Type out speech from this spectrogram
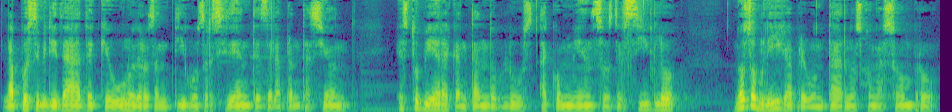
La posibilidad de que uno de los antiguos residentes de la plantación estuviera cantando blues a comienzos del siglo nos obliga a preguntarnos con asombro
